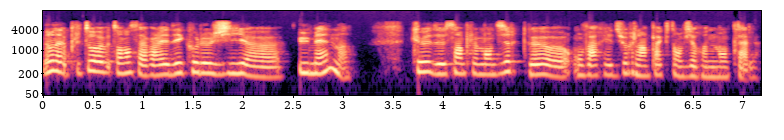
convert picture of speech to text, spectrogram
nous on a plutôt tendance à parler d'écologie euh, humaine que de simplement dire que on va réduire l'impact environnemental.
